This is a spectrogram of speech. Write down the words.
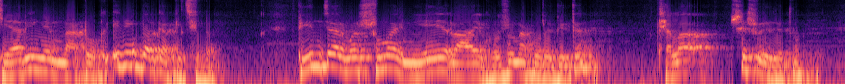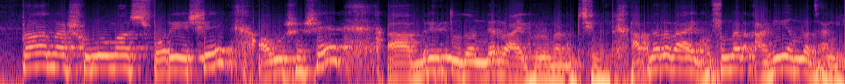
হিয়ারিং এর নাটক এগুলো দরকার কি ছিল? তিন, চার মাস সময় নিয়ে রায় ঘোষণা করে দিতেন, খেলা শেষ হয়ে যেত। তা না, ষোলো মাস পরে এসে অবশেষে মৃত্যুদণ্ডের রায় ঘোষণা করছিলেন। আপনারা রায় ঘোষণার আগেই আমরা জানি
